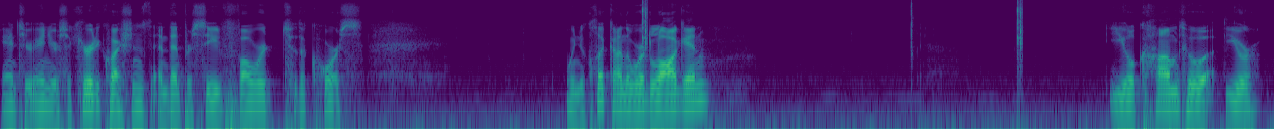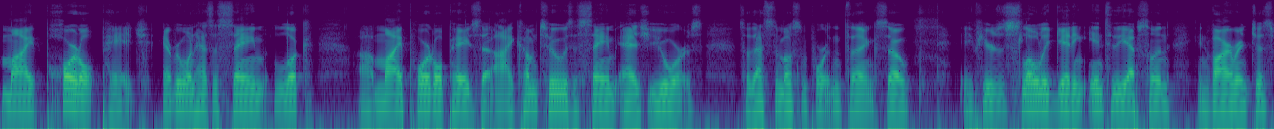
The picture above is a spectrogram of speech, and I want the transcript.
enter in your security questions, and then proceed forward to the course. When you click on the word login, you'll come to a, your My Portal page. Everyone has the same look. Uh, my portal page that I come to is the same as yours. So that's the most important thing. So if you're just slowly getting into the Epsilen environment, just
